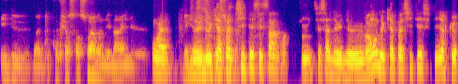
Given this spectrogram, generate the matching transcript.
et de, de, confiance en soi avant de démarrer le. Ouais, de, capacité, c'est ça. C'est ça, de, vraiment de capacité. C'est-à-dire que,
